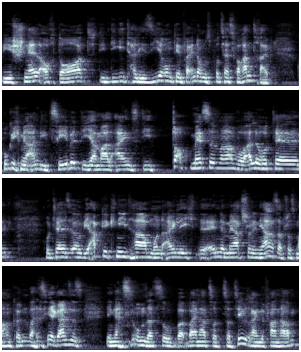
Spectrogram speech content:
wie schnell auch dort die Digitalisierung den Veränderungsprozess vorantreibt. Gucke ich mir an die Cebit, die ja mal eins die Top-Messe war, wo alle Hotels Hotels irgendwie abgekniet haben und eigentlich Ende März schon den Jahresabschluss machen könnten, weil sie ihr ganzes, ihren ganzen Umsatz so beinahe zur, zur Cebit reingefahren haben,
